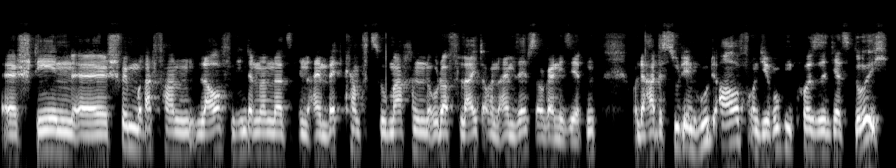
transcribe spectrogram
äh, stehen, äh, Schwimmen, Radfahren, Laufen hintereinander in einem Wettkampf zu machen oder vielleicht auch in einem selbstorganisierten. Und da hattest du den Hut auf und die Rookie-Kurse sind jetzt durch.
